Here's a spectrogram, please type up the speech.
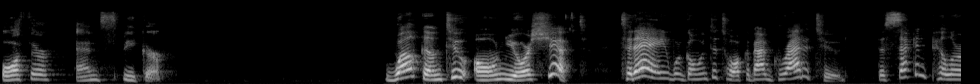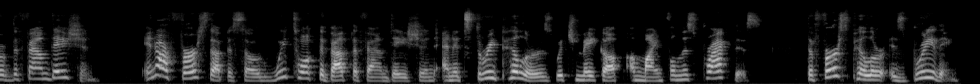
author, and speaker. Welcome to Own Your Shift. Today, we're going to talk about gratitude, the second pillar of the foundation. In our first episode, we talked about the foundation and its three pillars, which make up a mindfulness practice. The first pillar is breathing,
